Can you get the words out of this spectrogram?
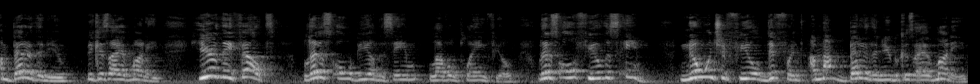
I'm better than you because I have money. Here they felt let us all be on the same level playing field. Let us all feel the same. No one should feel different. I'm not better than you because I have money.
